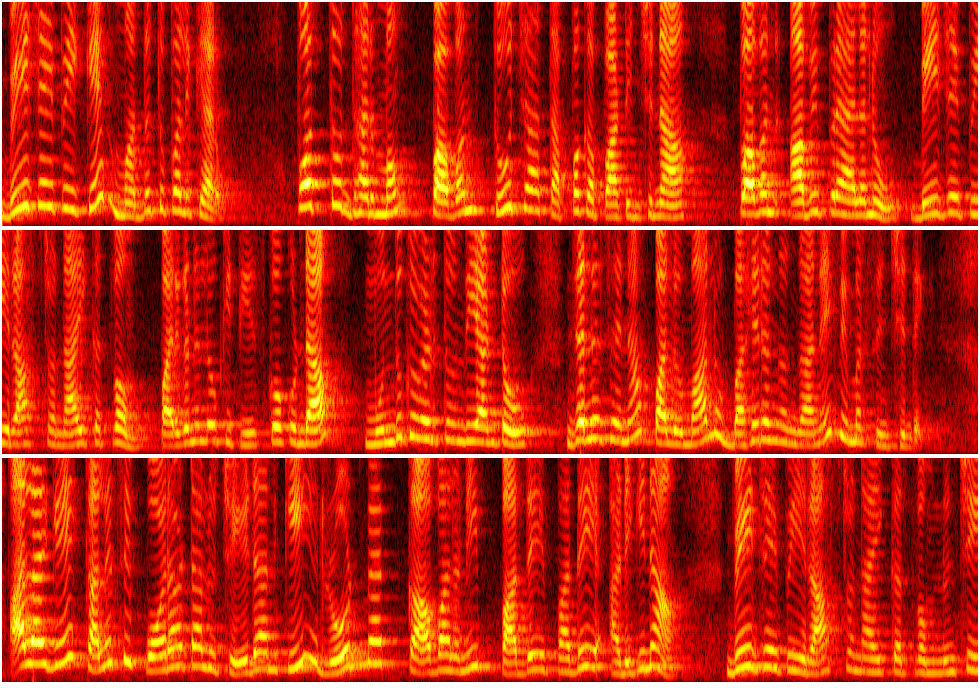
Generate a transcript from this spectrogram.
బీజేపీకే మద్దతు పలికారు. పొత్తు ధర్మం పవన్ తూచా తప్పక పాటించిన పవన్ అభిప్రాయాలను బీజేపీ రాష్ట్ర నాయకత్వం పరిగణలోకి తీసుకోకుండా ముందుకు వెడుతుంది అంటూ జనసేన పలుమార్లు బహిరంగంగానే విమర్శించింది. అలాగే కలిసి పోరాటాలు చేయడానికి రోడ్ మ్యాప్ కావాలని పదే పదే అడిగినా బీజేపీ రాష్ట్ర నాయకత్వం నుంచి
